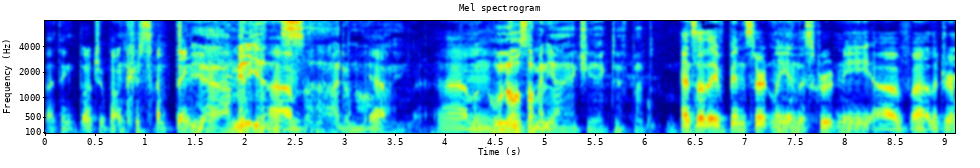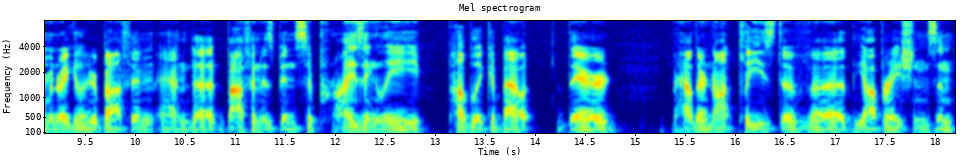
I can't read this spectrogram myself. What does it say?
I think Deutsche Bank or something. yeah, millions. Um, uh, I don't know. yeah. How many. Um, Who- Who knows how many are actually active? But And so they've been certainly in the scrutiny of uh, the German regulator BaFin, and uh, BaFin has been surprisingly public about their how they're not pleased of uh, the operations, and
